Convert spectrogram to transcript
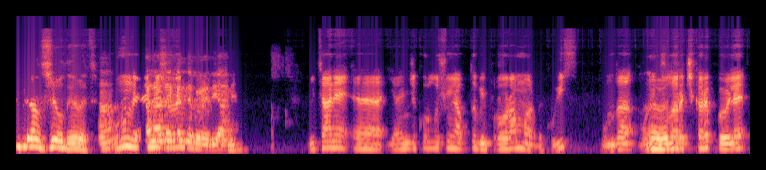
Biraz şey oluyor evet. Ha? Bunun nedeni şöyle- Fener'deyken de böyleydi yani. Bir tane e, yayıncı kuruluşun yaptığı bir program vardı quiz. Bunda oyuncuları çıkarıp böyle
